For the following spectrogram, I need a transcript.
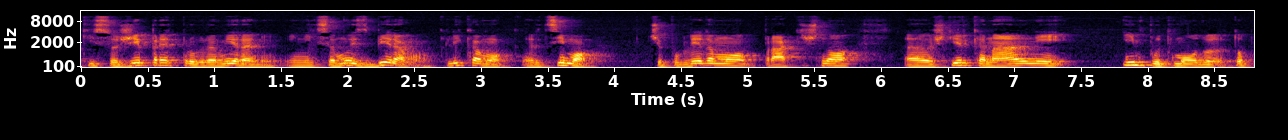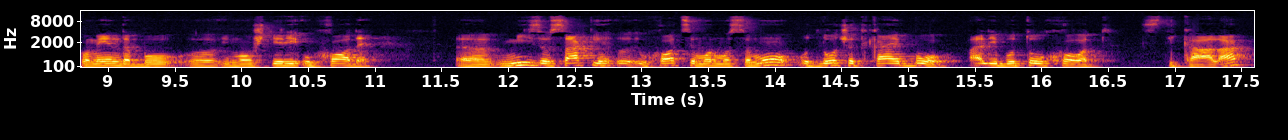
ki so že predprogramirani in jih samo izbiramo. Klikamo, recimo, če pogledamo praktično uh, štirikanalni input modul, to pomeni, da bo uh, imel štiri vhode. Uh, Eh, mi za vsak vhod se moramo samo odločiti, kaj bo. Ali bo to vhod stikala,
